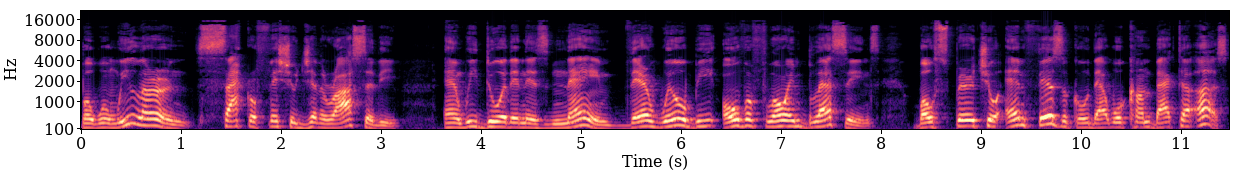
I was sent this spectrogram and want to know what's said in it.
But when we learn sacrificial generosity, and we do it in his name, there will be overflowing blessings both spiritual and physical, that will come back to us.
